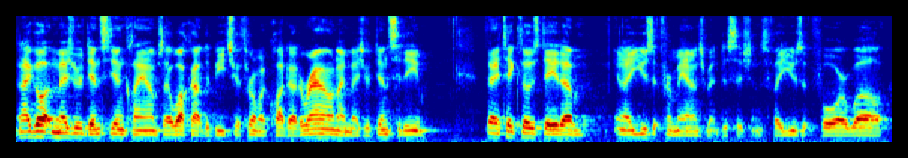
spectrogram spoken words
and I go out and measure density on clams. I walk out the beach, I throw my quadrat around, I measure density. Then I take those data and I use it for management decisions. If I use it for, well,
